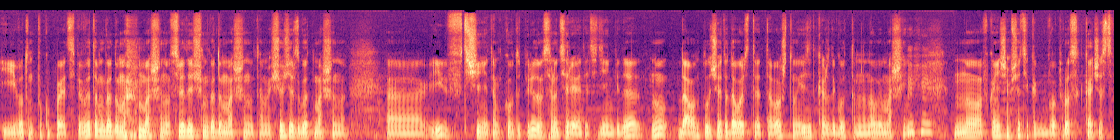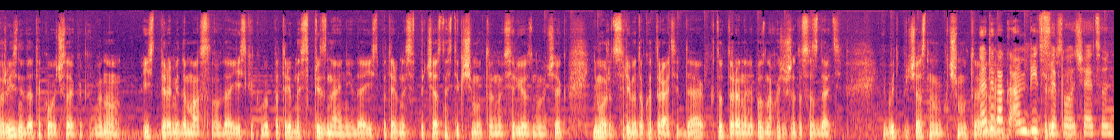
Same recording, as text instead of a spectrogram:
и вот он покупает себе в этом году машину, в следующем году машину, там еще через год машину. А, и в течение там какого-то периода он все равно теряет эти деньги, да. Ну, да, он получает удовольствие от того, что он ездит каждый год там на новой машине. Но в конечном счете, как бы вопрос качества жизни, да, такого человека, как бы, ну, есть пирамида Маслова, да, есть как бы потребность в признании, да, есть потребность в причастности к чему-то, ну, серьезному. Человек не может все время только тратить, да, кто-то рано или поздно хочет что-то создать и быть причастным к чему-то. Ну, это как амбиция, получается,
